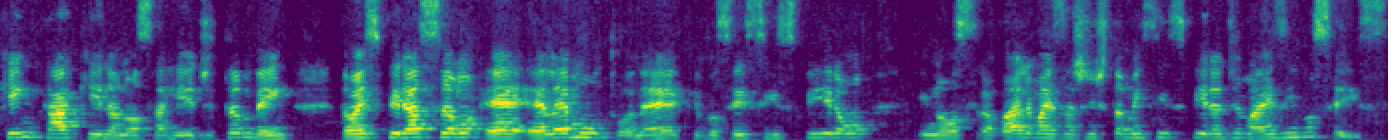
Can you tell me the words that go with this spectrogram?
quem está aqui na nossa rede também. Então, a inspiração, é, ela é mútua, né? Que vocês se inspiram em nosso trabalho, mas a gente também se inspira demais em vocês.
